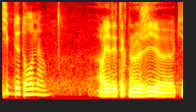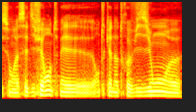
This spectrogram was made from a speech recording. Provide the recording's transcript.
type de drone Alors il y a des technologies qui sont assez différentes, mais en tout cas notre vision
